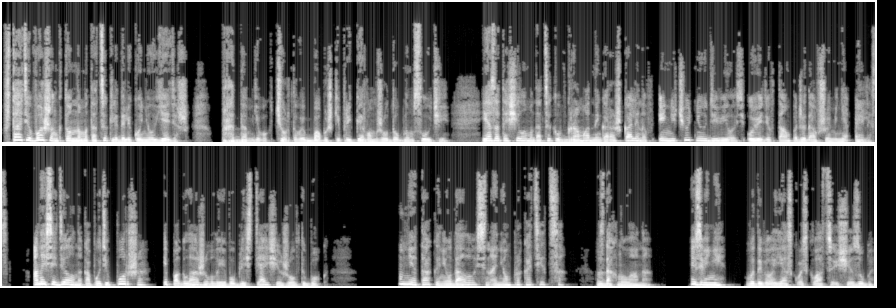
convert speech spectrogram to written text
В штате Вашингтон на мотоцикле далеко не уедешь. Продам его к чертовой бабушке при первом же удобном случае. Я затащила мотоцикл в громадный гараж Калинов и ничуть не удивилась, увидев там поджидавшую меня Элис. Она сидела на капоте Порша и поглаживала его блестящий желтый бок. «Мне так и не удалось на нем прокатиться», — вздохнула она. «Извини, — выдавила я сквозь клацающие зубы.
